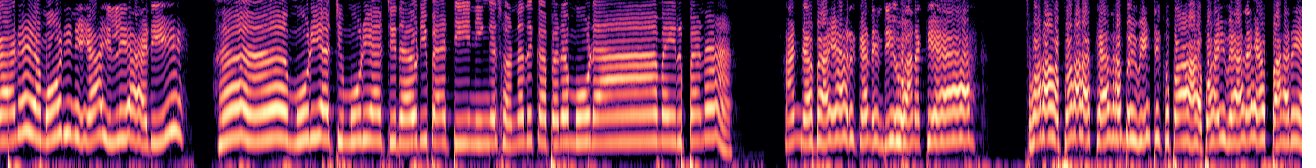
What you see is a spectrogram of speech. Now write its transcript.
கடையை மூடினியா இல்லையா அடி மூடியாச்சு மூடியாச்சு ரவுடி பாட்டி. நீங்க சொன்னதுக்கு அப்புறம் மூடாம இருப்பேனா? அந்த பயம் இருக்கணுண்டி உனக்கு. போ போ கிளம்பு வீட்டுக்கு போ. போய் வேலையா பாரு.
